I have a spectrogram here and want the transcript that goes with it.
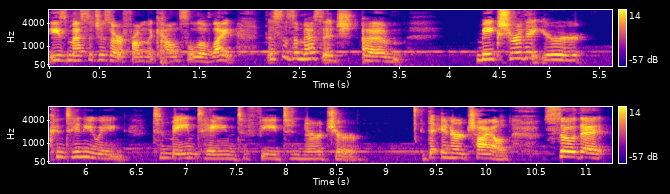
these messages are from the Council of Light. This is a message. Um, make sure that you're continuing to maintain, to feed, to nurture the inner child so that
